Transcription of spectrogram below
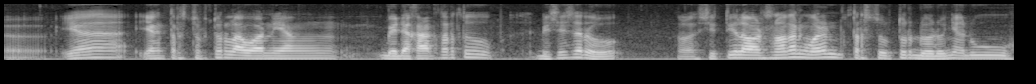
Eh, ya yang terstruktur lawan yang beda karakter tuh biasanya seru. Kalau City lawan Arsenal kan kemarin terstruktur dua-duanya aduh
